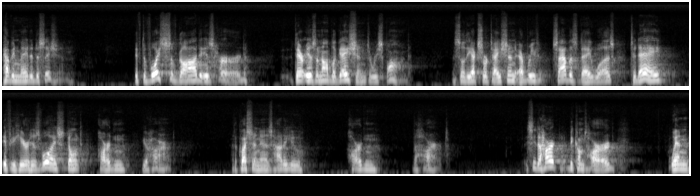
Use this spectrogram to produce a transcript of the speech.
having made a decision. If the voice of God is heard, there is an obligation to respond. And so the exhortation every Sabbath day was today, if you hear his voice, don't harden your heart. the question is, how do you harden the heart? You see, the heart becomes hard when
